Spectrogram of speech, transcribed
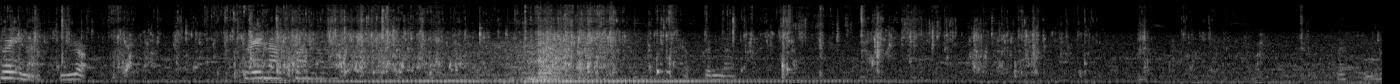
ધોઈ નાખી લો ધોઈ નાખવાના સાફ કરી નાખ પછી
